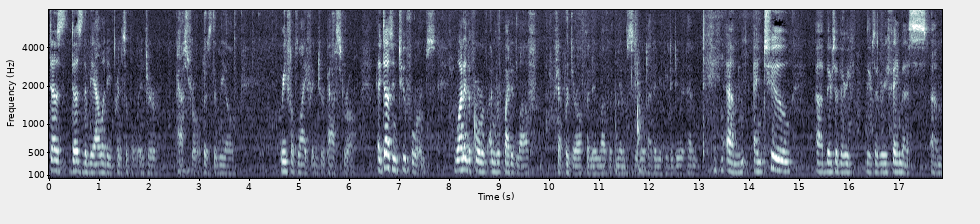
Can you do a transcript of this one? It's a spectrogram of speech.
does, does the reality principle enter pastoral? Does the real grief of life enter pastoral? It does in two forms. One in the form of unrequited love. Shepherds are often in love with nymphs who don't have anything to do with them. Um, and two, uh, there's a very, there's a very famous, um,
